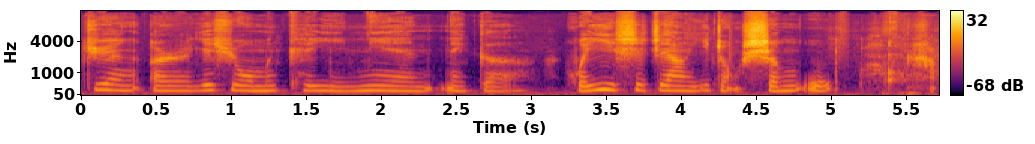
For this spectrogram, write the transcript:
卷二，也许我们可以念那个回忆是这样一种生物。好，好。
